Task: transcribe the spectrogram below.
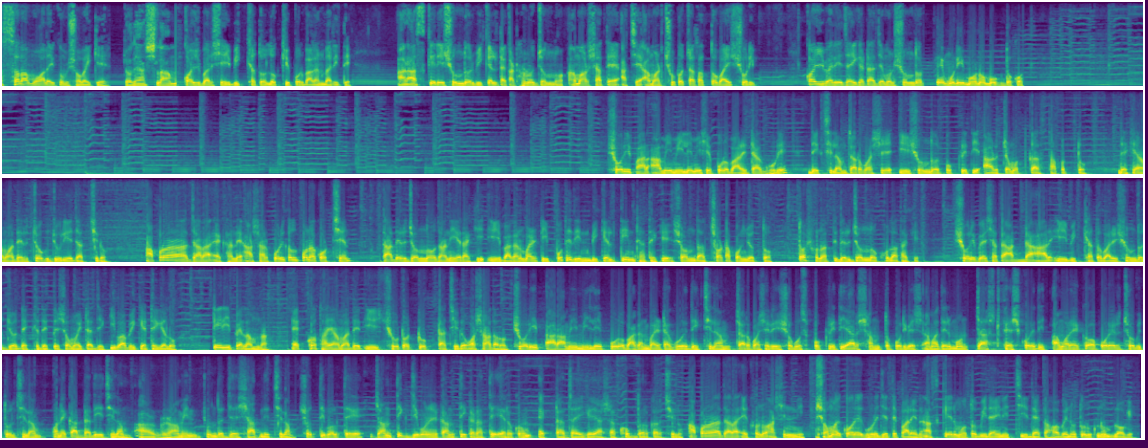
আসসালামু আলাইকুম সবাইকে। চলে আসলাম কসবার সেই বিখ্যাত লক্ষ্মীপুর বাগান বাড়িতে আর আজকের এই সুন্দর বিকেলটা কাটানোর জন্য আমার সাথে আছে আমার ছোট চাচাত্ত ভাই শরীফ। কসবার এই জায়গাটা যেমন সুন্দর তেমনি মনোমুগ্ধকর। শরীফ আর আমি মিলেমিশে পুরো বাড়িটা ঘুরে দেখছিলাম। চারপাশে এই সুন্দর প্রকৃতি আর চমৎকার স্থাপত্য দেখে আমাদের চোখ জুড়িয়ে যাচ্ছিল। আপনারা যারা এখানে আসার পরিকল্পনা করছেন, তাদের জন্য জানিয়ে রাখি, এই বাগান বাড়িটি প্রতিদিন বিকেল তিনটা থেকে সন্ধ্যা ছটা পর্যন্ত দর্শনার্থীদের জন্য খোলা থাকে। শরীফের সাথে আড্ডা আর এই বিখ্যাত বাড়ির সৌন্দর্য দেখতে দেখতে সময়টা যে কীভাবে কেটে গেল টেরি পেলাম না। এক কথায় আমাদের এই ছোট ট্যুরটা ছিল অসাধারণ। শরীফ আর আমি মিলে পুরো বাগান বাড়িটা ঘুরে দেখছিলাম। চারপাশের এই সবুজ প্রকৃতি আর শান্ত পরিবেশ আমাদের মন জাস্ট ফেস করে দিচ্ছে। আমরা একে অপরের ছবি তুলছিলাম অনেক আড্ডা দিয়েছিলাম আর গ্রামীণ সৌন্দর্যের স্বাদ নিচ্ছিলাম। সত্যি বলতে যান্ত্রিক জীবনের কান্তি কাটাতে এরকম একটা জায়গায় আসা খুব দরকার ছিল। আপনারা যারা এখনও আসেননি সময় করে ঘুরে যেতে পারেন। আজকের মতো বিদায় নিচ্ছি। দেখা হবে নতুন কোনো ব্লগে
